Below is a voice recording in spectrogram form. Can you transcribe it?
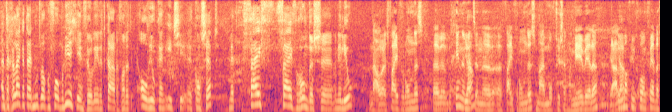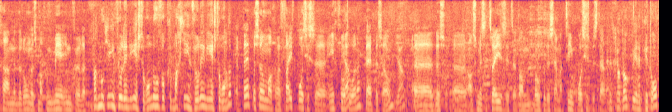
En tegelijkertijd moeten we ook een formuliertje invullen... in het kader van het all-you-can-eat concept. Met vijf, vijf rondes, meneer Liu. Nou, vijf rondes. we beginnen ja? met een uh, vijf rondes, maar mocht u zeg maar meer willen... Ja, dan ja? mag u gewoon verder gaan met de rondes, mag u meer invullen. Wat moet je invullen in de eerste ronde? Hoeveel mag je invullen in de eerste ronde? Nou, per persoon mogen vijf potjes uh, ingevuld worden, per persoon. Dus als we met z'n tweeën zitten, dan mogen we dus zeg maar tien potjes bestellen. En dat geldt ook weer, heb je het op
